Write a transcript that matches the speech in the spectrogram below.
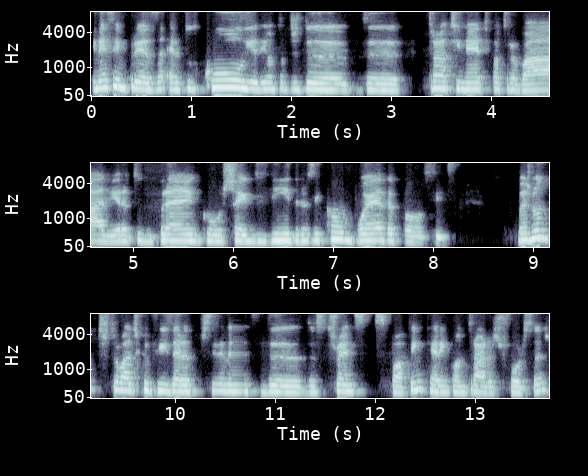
e nessa empresa era tudo cool, e iam todos de, de trotinete para o trabalho, era tudo branco, cheio de vidros e com bué de post-its. Mas num dos trabalhos que eu fiz era precisamente de, de strength spotting, que era encontrar as forças,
